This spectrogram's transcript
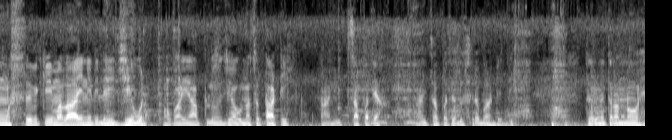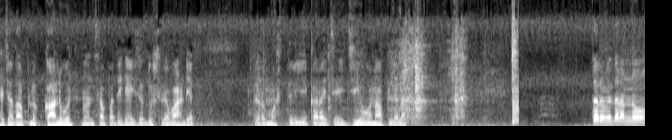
मस्तपैकी मला आईने दिले हे जेवण. हो हे आपलं जेवणाचं ताटे आणि चपात्या. आणि चपात्या दुसऱ्या भांड्यात दे तर मित्रांनो ह्याच्यात आपलं कालवण आणि चपात्या घ्यायच्या दुसऱ्या भांड्यात. तर मस्तपैकी करायचे जेवण आपल्याला. तर मित्रांनो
